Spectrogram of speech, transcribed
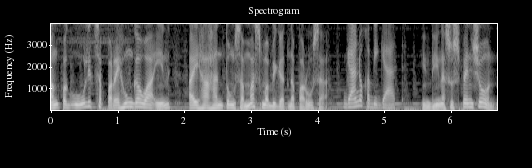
Ang pag-uulit sa parehong gawain ay hahantong sa mas mabigat na parusa, Gaano kabigat? hindi na suspensyon.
